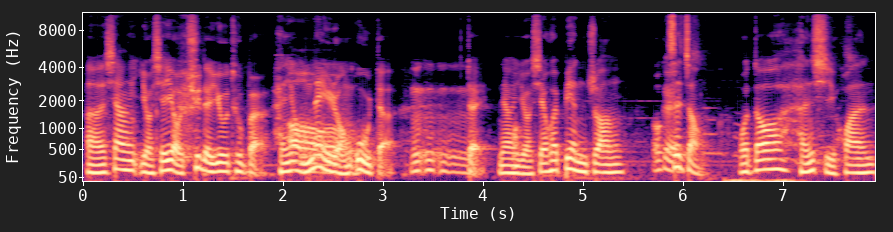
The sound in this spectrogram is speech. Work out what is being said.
呃，像有些有趣的 YouTuber，很有内容物的，嗯嗯嗯嗯，对，然后有些会变装，OK，这种我都很喜欢，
